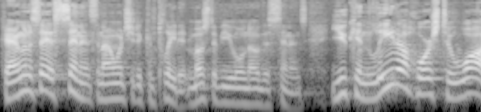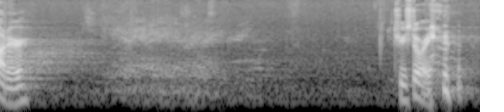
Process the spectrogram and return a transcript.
Okay, I'm going to say a sentence and I want you to complete it. Most of you will know this sentence. You can lead a horse to water. True story.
